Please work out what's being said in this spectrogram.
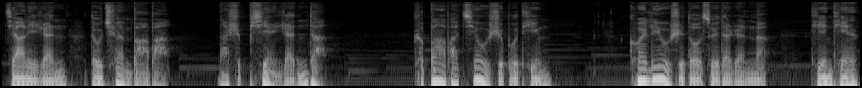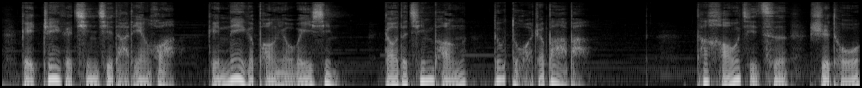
家里人都劝爸爸，那是骗人的，可爸爸就是不听。快六十多岁的人了，天天给这个亲戚打电话，给那个朋友微信，搞得亲朋都躲着爸爸。他好几次试图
